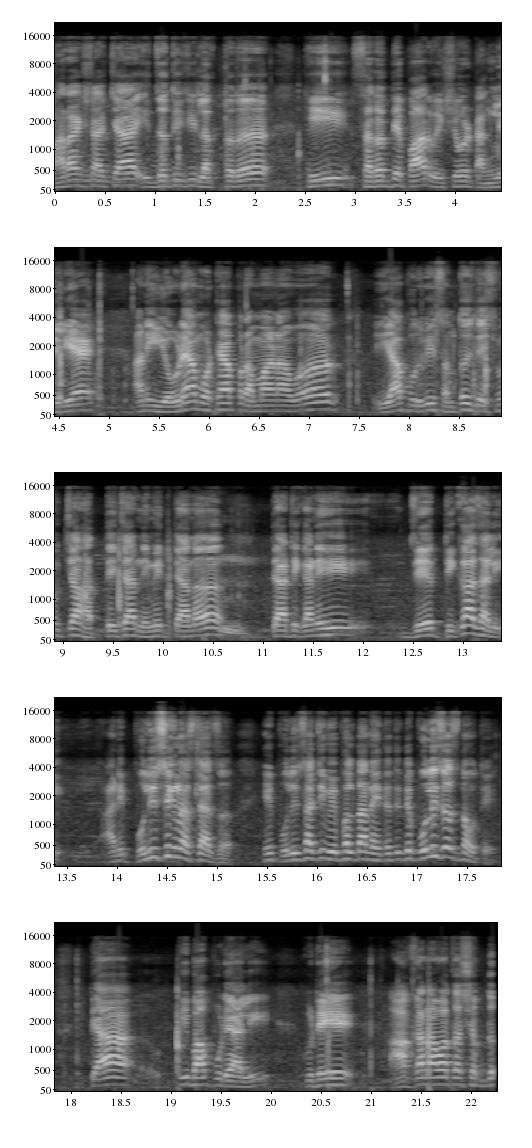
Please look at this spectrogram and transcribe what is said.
महाराष्ट्राच्या इज्जतीची लखतरं ही सरहद्दे पार वेशीवर टांगलेली आहे. आणि एवढ्या मोठ्या प्रमाणावर यापूर्वी संतोष देशमुखच्या हत्येच्या निमित्तानं त्या ठिकाणी जे टीका झाली आणि पोलिसिंग नसल्याचं हे पोलिसाची विफलता नाही तर तिथे पोलीसच नव्हते. त्या ती बाब पुढे आली. कुठे आका नावाचा शब्द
